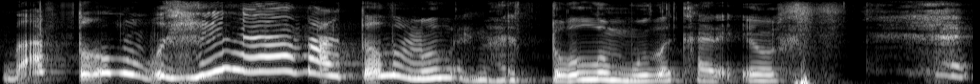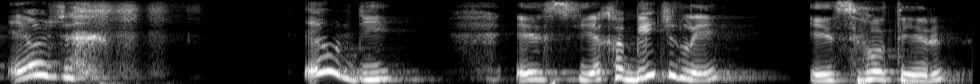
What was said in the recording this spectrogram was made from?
Martolo, Martolo Mula. Martolo Mula, cara. Eu, eu já. Eu li esse. Acabei de ler esse roteiro.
